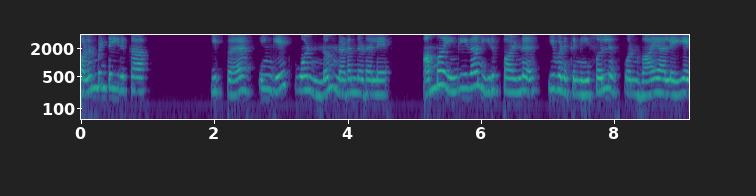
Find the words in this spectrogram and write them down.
புலம்பிண்டு இருக்கா. இப்ப இங்கே ஒன்னும் நடந்துடலே. அம்மா இங்கேதான் இருப்பாள்னு இவனுக்கு நீ சொல்லு உன் வாயாலேயே.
